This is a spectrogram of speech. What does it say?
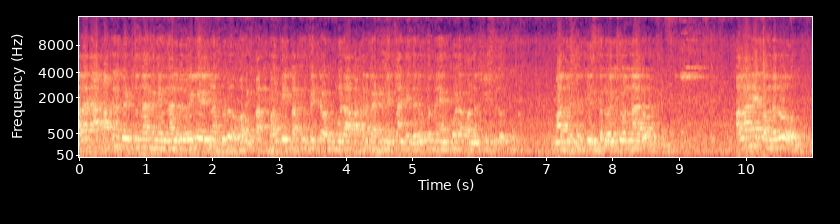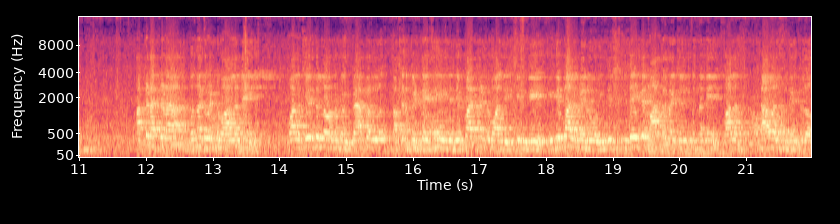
అలానే ఆ పక్కన పెడుతున్నారు. మేము నలుగురు వెళ్ళి వెళ్ళినప్పుడు ఒకటి పక్క ఒకటి ఈ పక్కన పెట్టి ఒకటి కూడా ఆ పక్కన పెట్టడం ఇట్లాంటివి జరుగుతున్నాయని కూడా కొందరు శిష్యులు మా దృష్టికి తీసుకుని వచ్చి ఉన్నారు. అలానే కొందరు అక్కడక్కడ ఉన్నటువంటి వాళ్ళని వాళ్ళ చేతుల్లో ఉన్నటువంటి పేపర్లు పక్కన పెట్టేసి ఇది డిపార్ట్మెంట్ వాళ్ళు ఇచ్చింది ఇది ఇవ్వాలి మీరు ఇది ఇదైతే మాత్రమే చెల్లుతుందని వాళ్ళ కావాల్సిన రీతిలో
